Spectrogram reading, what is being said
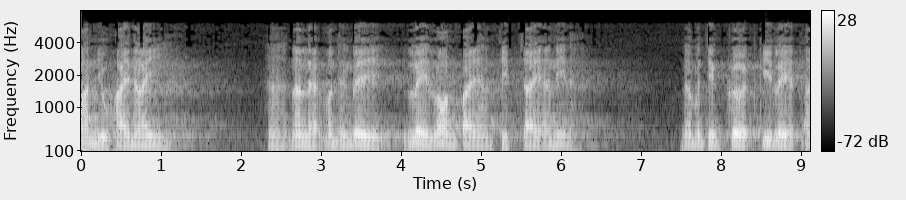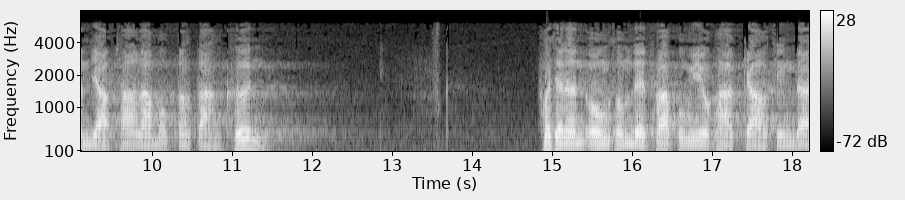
มั่นอยู่ภายในนั่นแหละ มันถึงได้เล่ล่อนไปจิตใจอันนี้นะ แล้วมันจึงเกิดกิเลสอันหยาบช้าลามกต่างๆขึ้น เพราะฉะนั้นองค์สมเด็จพระภูมิภาคเจ้าจึงได้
